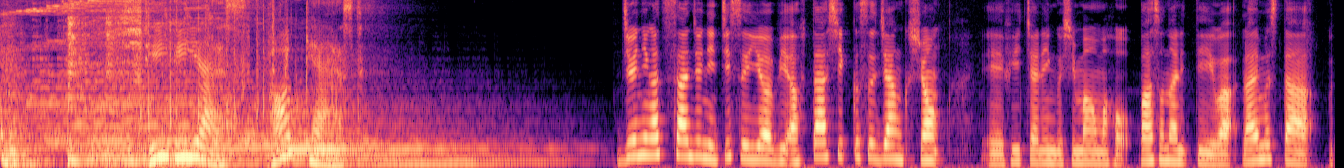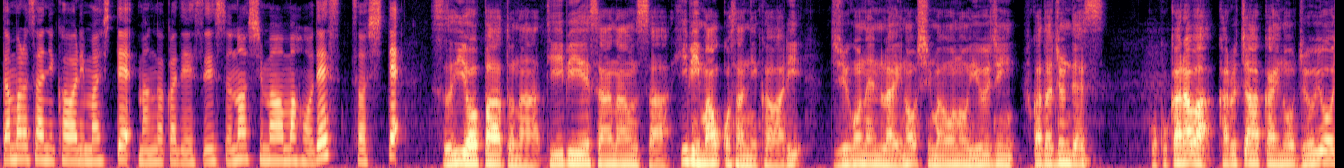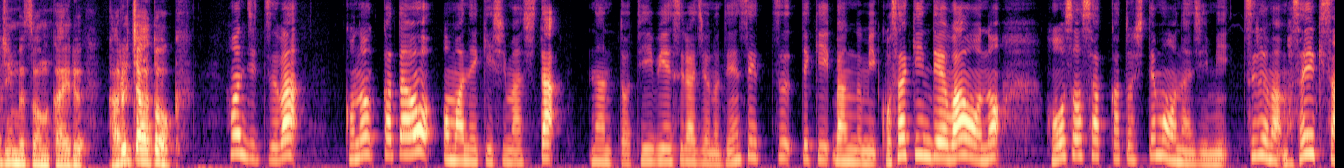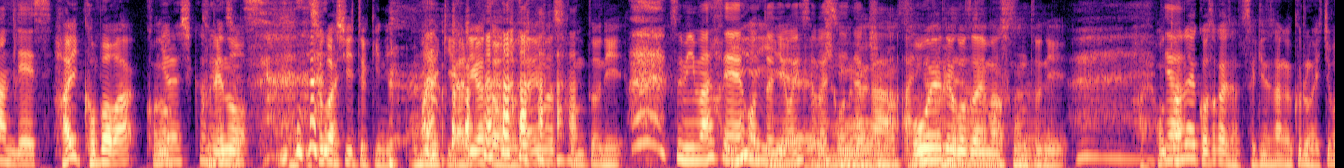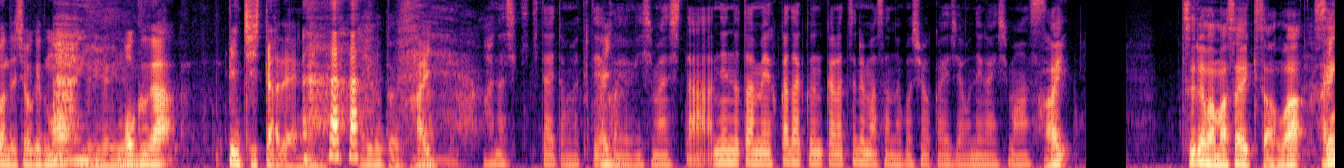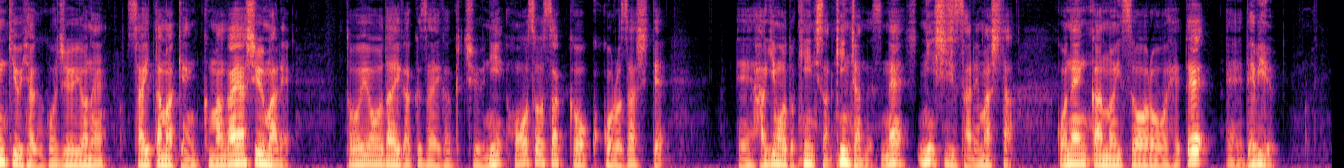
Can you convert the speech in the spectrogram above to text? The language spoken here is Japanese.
TBS Podcast 12月30日水曜日アフターシックスジャンクション、えーフィーチャリング島尾真帆パーソナリティはライムスター歌丸さんに代わりまして漫画家でエッセイストの島尾真帆です。そして水曜パートナー TBS アナウンサー日々真央子さんに代わり15年来の島尾の友人深田純です。ここからはカルチャー界の重要人物を迎えるカルチャートーク。本日はこの方をお招きしました。なんと TBS ラジオの伝説的番組「コサキンでワオ」の放送作家としてもおなじみ鶴間正幸さんです。はい、こんばんは。このよろしくお願い暮れの忙しい時にお招きありがとうございます。本当に。すみません。本当にお忙しい中。光栄でございます。本当に。はい、本当はね、小坂井さんと関根さんが来るのが一番でしょうけども、僕がピンチヒッターで、ありがたいですね、はい、お話聞きたいと思ってはい。お呼びしました、念のため深田君から鶴間さんのご紹介じゃあお願いします。はい。鶴間正幸さんははい。1954年、埼玉県熊谷市生まれ。東洋大学在学中に放送作家を志して、えー萩本欽一さん金ちゃんですね。に支持されました。5年間の居候を経て、えーデビュー。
